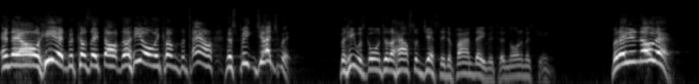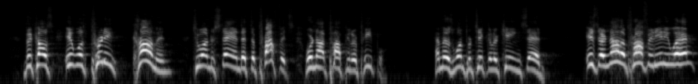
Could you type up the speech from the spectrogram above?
And they all hid because they thought he only comes to town to speak judgment. But he was going to the house of Jesse to find David to anoint him as king. But they didn't know that because it was pretty common to understand that the prophets were not popular people. I mean, as one particular king said, Is there not a prophet anywhere?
